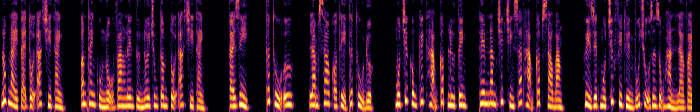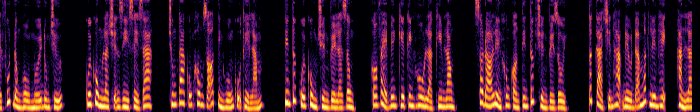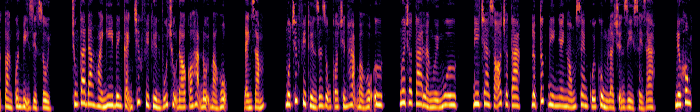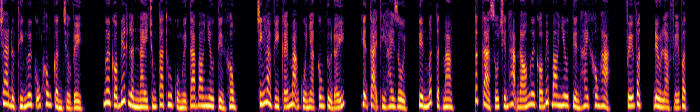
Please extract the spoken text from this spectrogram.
Lúc này tại tội ác chi thành, âm thanh cuồng nộ vang lên từ nơi trung tâm tội ác chi thành. Cái gì? Thất thủ ư? Làm sao có thể thất thủ được? Một chiếc công kích hạm cấp lưu tinh, thêm 5 chiếc trinh sát hạm cấp sao băng, hủy diệt một chiếc phi thuyền vũ trụ dân dụng hẳn là vài phút đồng hồ mới đúng chứ? Cuối cùng là chuyện gì xảy ra, chúng ta cũng không rõ tình huống cụ thể lắm. Tin tức cuối cùng truyền về là rồng, có vẻ bên kia kinh hô là Kim Long. Sau đó liền không còn tin tức truyền về rồi. Tất cả chiến hạm đều đã mất liên hệ, hẳn là toàn quân bị diệt rồi. Chúng ta đang hoài nghi bên cạnh chiếc phi thuyền vũ trụ đó có hạm đội bảo hộ, đánh rắm. Một chiếc phi thuyền dân dụng có chiến hạm bảo hộ ư? Ngươi cho ta là người ngu ư? Đi tra rõ cho ta, lập tức đi nghe ngóng xem cuối cùng là chuyện gì xảy ra. Nếu không tra được thì ngươi cũng không cần trở về. Ngươi có biết lần này chúng ta thu của người ta bao nhiêu tiền không? Chính là vì cái mạng của nhà công tử đấy, hiện tại thì hay rồi, tiền mất tật mang. Tất cả số chiến hạm đó ngươi có biết bao nhiêu tiền hay không hả? Phế vật, đều là phế vật.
